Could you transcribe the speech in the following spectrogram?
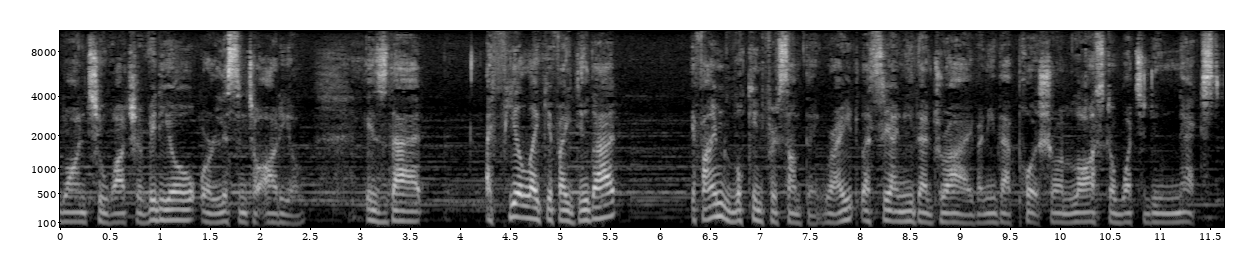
want to watch a video or listen to audio. Is that I feel like if I do that, if I'm looking for something, right? Let's say I need that drive, I need that push, or I'm lost on what to do next,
